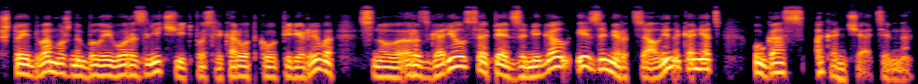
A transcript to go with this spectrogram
что едва можно было его различить. После короткого перерыва снова разгорелся, опять замигал и замерцал, и, наконец, угас окончательно.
